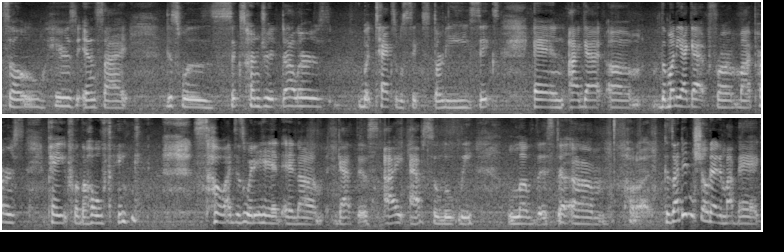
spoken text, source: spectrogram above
So here's the inside. This was $600 but tax was 636 and I got um, the money I got from my purse paid for the whole thing. So I just went ahead and um, got this. I absolutely love this. The, um, hold on because I didn't show that in my bag.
